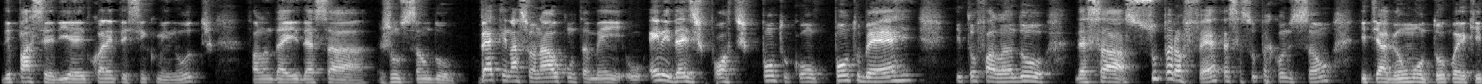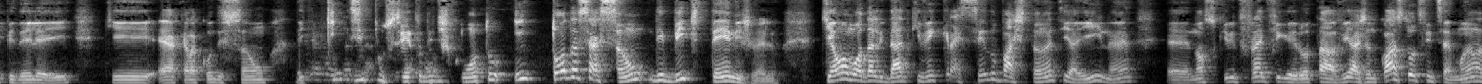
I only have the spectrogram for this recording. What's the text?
de parceria aí de 45 minutos, falando aí dessa junção do Bet Nacional com também o n10esportes.com.br e estou falando dessa super oferta, essa super condição que Tiagão montou com a equipe dele aí, que é aquela condição de 15% de desconto em toda a sessão de beach tênis, velho, que é uma modalidade que vem crescendo bastante aí, né? É, nosso querido Fred Figueiredo tá viajando quase todo fim de semana,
